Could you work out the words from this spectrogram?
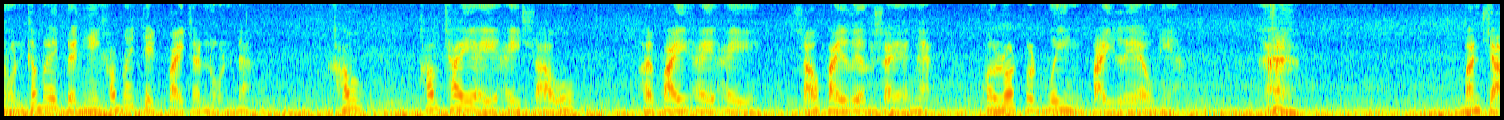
นนเขาไม่ได้เป็นอย่างนี้เขาไม่ติดไฟถนนนะเขาเขาใช้ไอ้ไอ้เสาไอไฟไอ้ไอ้ เสาไฟเรืองแสงเนี่ยพอรถมันวิ่งไปแล้วเนี่ย มันจะ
